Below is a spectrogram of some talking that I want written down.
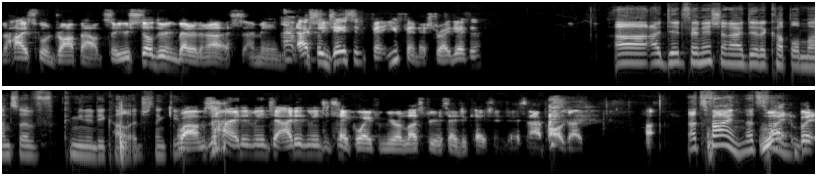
high school dropouts, so you're still doing better than us. I mean, Oh. actually, Jason, you finished, right, Jason? Uh, I did finish, and I did a couple months of community college. Thank you. Well, I'm sorry, I didn't mean to, I didn't mean to take away from your illustrious education, Jason. I apologize. That's fine. That's what, fine. but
